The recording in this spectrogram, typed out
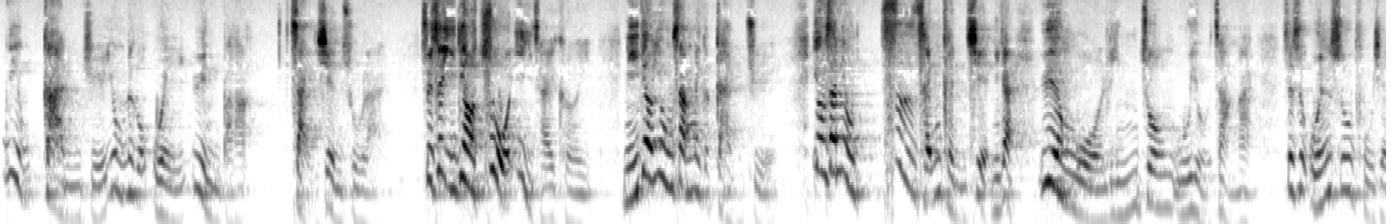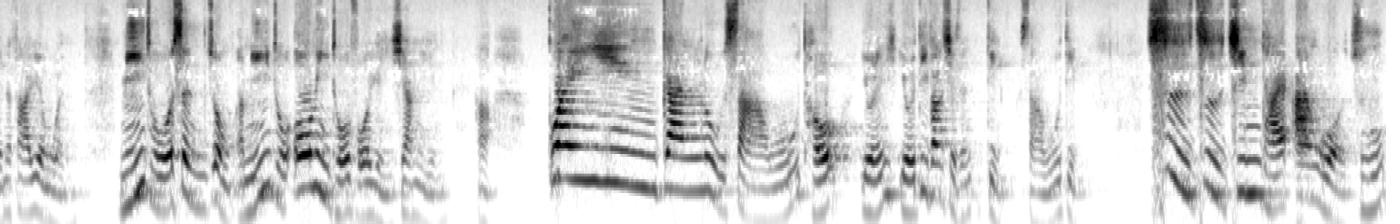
那种感觉用那个尾韵把它展现出来，所以这一定要作意才可以。你一定要用上那个感觉，用上那种至诚恳切。你看，愿我临终无有障碍，这是文殊普贤的发愿文。弥陀圣众啊，弥陀阿弥陀佛远相迎啊。观音甘露洒无头，有人有地方写成顶洒无顶。四字金台安我足，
